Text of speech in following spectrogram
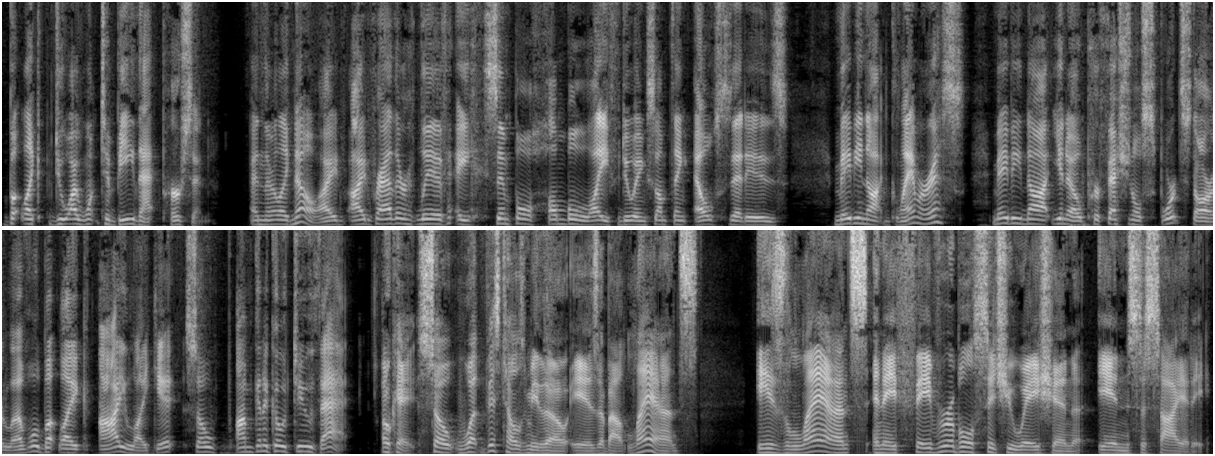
But like, do I want to be that person? And they're like, no, I'd, I'd rather live a simple, humble life doing something else that is maybe not glamorous, maybe not, you know, professional sports star level, but like, I like it, so I'm gonna go do that. Okay, so what this tells me though is about Lance is Lance in a favorable situation in society?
